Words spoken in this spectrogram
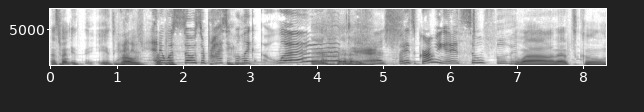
That's when it, it grows. And it was so surprising. We're like, what? yes. But it's growing and it's so fun. Wow, that's cool.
